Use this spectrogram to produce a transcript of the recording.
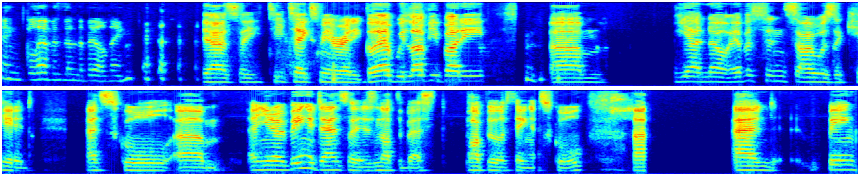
and Gleb is in the building. yeah, so he, he takes me already. Gleb, we love you, buddy. Um, yeah, no, ever since I was a kid at school, um, and you know, being a dancer is not the best popular thing at school. Uh, and being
